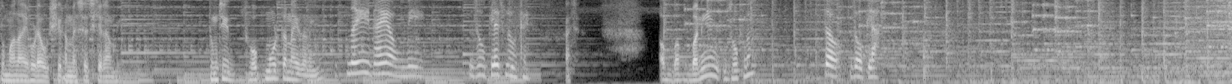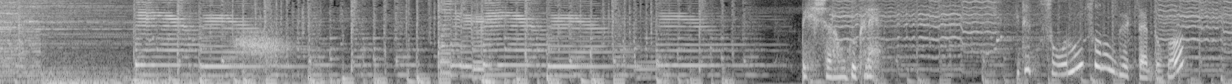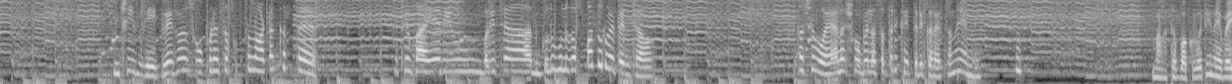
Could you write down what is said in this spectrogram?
तुम्हाला एवढ्या उशिरा मेसेज केला मी. तुमची झोप मोड तर नाही झाली ना? नाही नाही अहो मी झोपलेच नव्हते. अच्छा. अ, ब- बनी झोपला? तो झोपला. बेशरम कुठले इथे चोरून चोरून भेटतायत दोघं. म्हणजे वेगवेगळं झोपण्याचं फक्त नाटक करतायत. इथे बाहेर येऊन बगीच्यात गुलगुल गप्पा सुरू आहे त्यांच्या. त्याच्या वयाला शोभेल असं तरी काहीतरी करायचं ना यांनी. मला तर बघवती नाही बाई.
